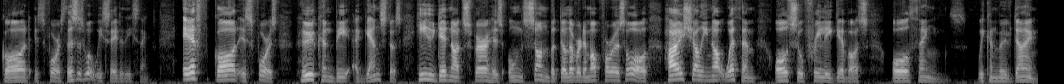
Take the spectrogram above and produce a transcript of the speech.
God is for us, this is what we say to these things. If God is for us, who can be against us? He who did not spare his own son, but delivered him up for us all, how shall he not with him also freely give us all things? We can move down.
